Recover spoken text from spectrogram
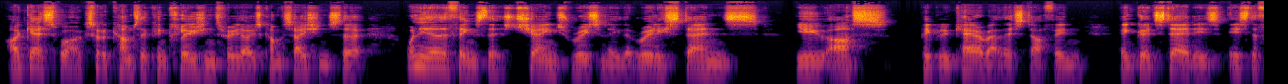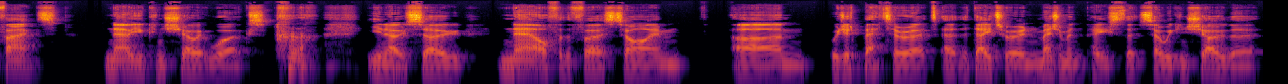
I guess what I've sort of come to the conclusion through those conversations that one of the other things that's changed recently that really stands you, us, people who care about this stuff in in good stead is is the fact now you can show it works. you know, so now for the first time, um, we're just better at, at the data and measurement piece that so we can show that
